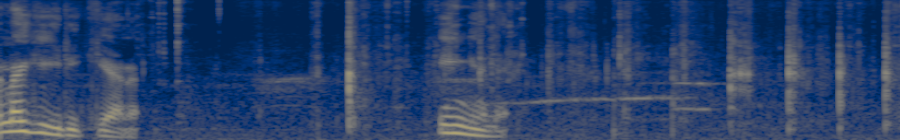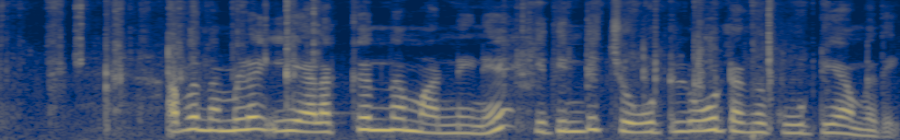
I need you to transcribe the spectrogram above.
ഇളകിയിരിക്കുകയാണ്. ഇങ്ങനെ. അപ്പോൾ നമ്മൾ ഈ ഇളക്കുന്ന മണ്ണിനെ ഇതിന്റെ ചോട്ടിലോട്ടങ്ങ് കൂട്ടിയാൽ മതി.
